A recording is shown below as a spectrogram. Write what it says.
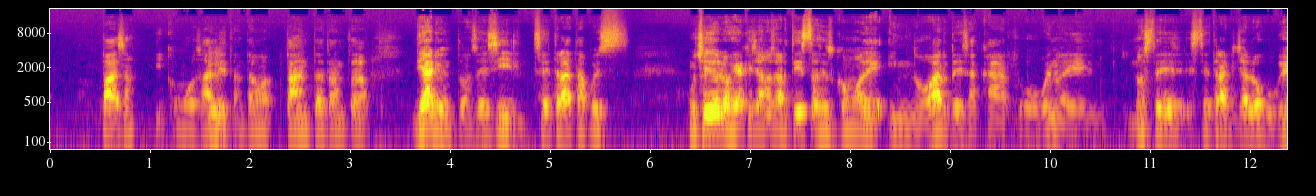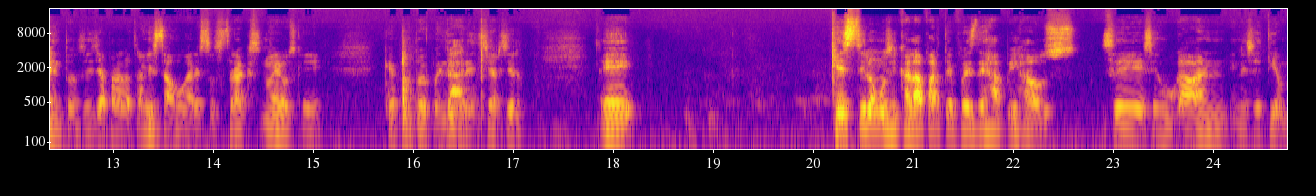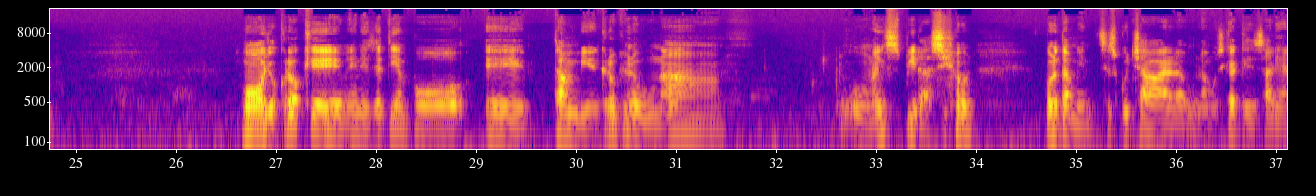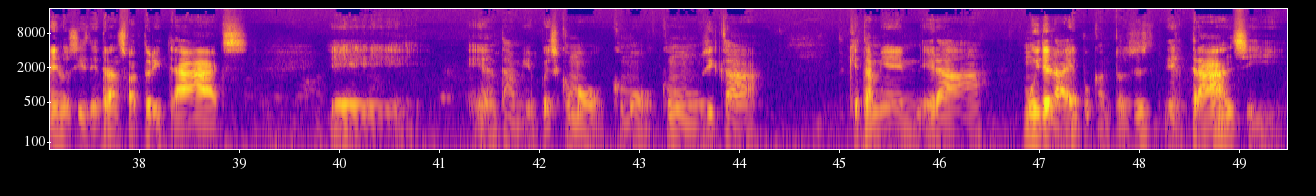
pasa y como sale tanta, tanta, tanta diario, entonces sí, se trata pues, mucha ideología que ya los artistas es como de innovar, de sacar, o bueno, de no, este, este track ya lo jugué, entonces ya para la otra fiesta a jugar estos tracks nuevos que, que pronto me pueden diferenciar, ¿cierto? Eh, ¿Qué estilo musical aparte pues de Happy House se, se jugaban en ese tiempo? Yo creo que en ese tiempo eh, también creo que hubo una, una inspiración. Bueno, también se escuchaba la, música que salían en los CDs de Transfactory Tracks. Eh, eran también pues como, como, como música que también era muy de la época, entonces el trance y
